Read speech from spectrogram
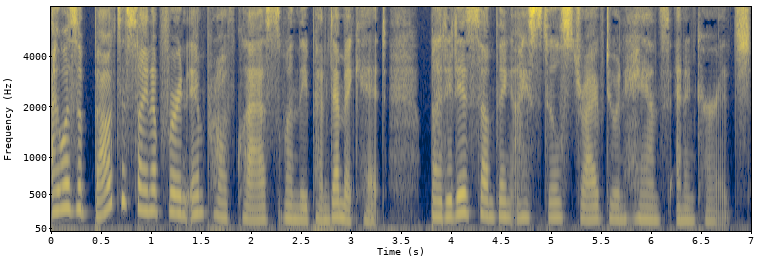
I was about to sign up for an improv class when the pandemic hit, but it is something I still strive to enhance and encourage.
